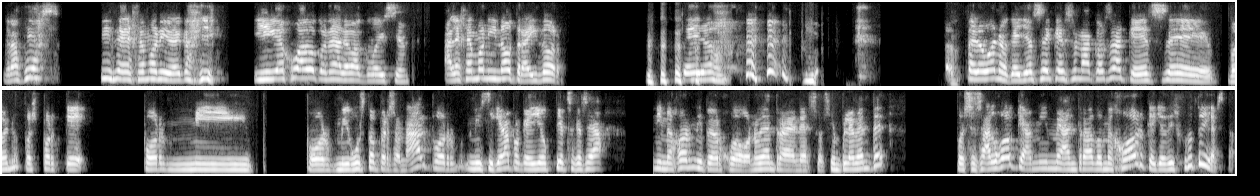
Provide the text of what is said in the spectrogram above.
gracias, dice Hegemony de calle. Y he jugado con él al Evacuation. Al Hegemony no, traidor. Pero. Pero bueno, que yo sé que es una cosa que es, eh, bueno, pues porque por mi, por mi gusto personal, por ni siquiera porque yo pienso que sea ni mejor ni peor juego, no voy a entrar en eso. Simplemente, pues es algo que a mí me ha entrado mejor, que yo disfruto y ya está.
